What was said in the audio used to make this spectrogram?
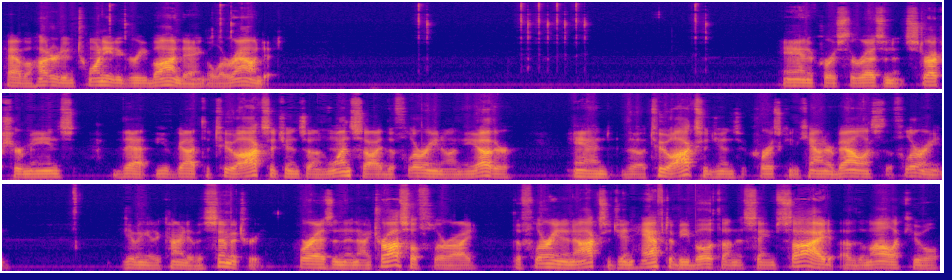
have a 120 degree bond angle around it. And of course the resonance structure means that you've got the two oxygens on one side, the fluorine on the other, and the two oxygens, of course, can counterbalance the fluorine, giving it a kind of a symmetry. Whereas in the nitrosyl fluoride, the fluorine and oxygen have to be both on the same side of the molecule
